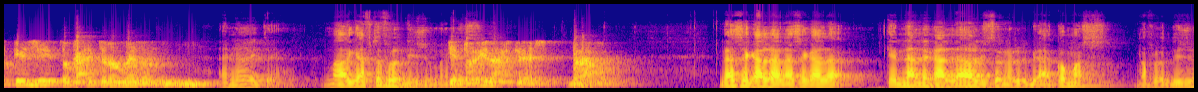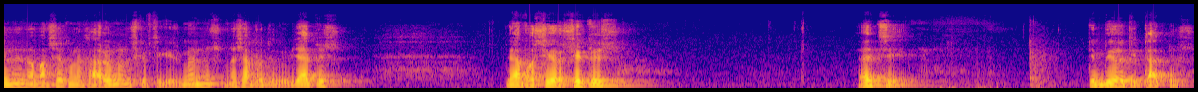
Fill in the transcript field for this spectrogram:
κτίζει το καλύτερο μέλλον. Εννοείται. Μα γι' αυτό φροντίζουμε. Και εμείς. το είδα χθες. Μπράβο. Να σε καλά, να σε καλά. Και να είναι καλά όλοι στον Ολυμπιακό μας, να φροντίζουν να μας έχουν χαρούμενους και ευτυχισμένους μέσα από τη δουλειά τους, την αφοσίωσή τους. Έτσι. Την ποιότητά τους.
